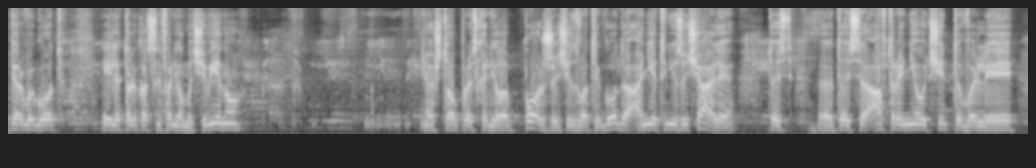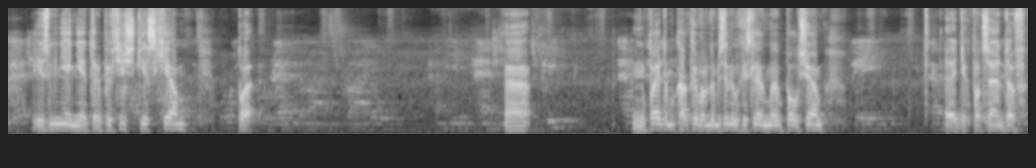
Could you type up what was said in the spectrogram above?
первый год или только сульфанил мочевину что происходило позже, через 2-3 года, они это не изучали. То есть, э, то есть авторы не учитывали изменения терапевтических схем. По, э, поэтому, как и в рандомизированных исследованиях, мы получаем этих пациентов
